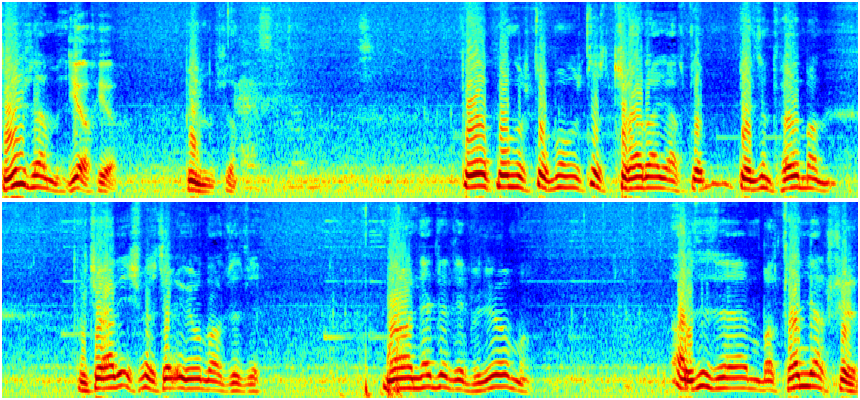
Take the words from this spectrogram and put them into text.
Bey. Bilirsen mi? Yok, yok. Bilmirsen. Böyle konuştuk konuştuk çıkara yaptı. Bizim Ferman bu çıkarı içmesen iyi olur dedi. Bana ne dedi biliyor musun? Azizem batan yakşı.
